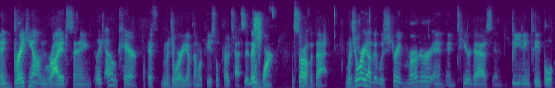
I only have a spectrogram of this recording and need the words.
and breaking out in riots, saying like I don't care if majority of them were peaceful protests. They, they weren't. Let's start off with that majority of it was straight murder and, and tear gas and beating people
